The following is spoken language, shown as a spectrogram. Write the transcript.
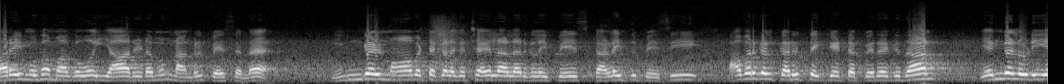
மறைமுகமாகவோ யாரிடமும் நாங்கள் பேசலை. எங்கள் மாவட்ட கழக செயலாளர்களை பேசி கலைத்து பேசி அவர்கள் கருத்தை கேட்ட பிறகுதான் எங்களுடைய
